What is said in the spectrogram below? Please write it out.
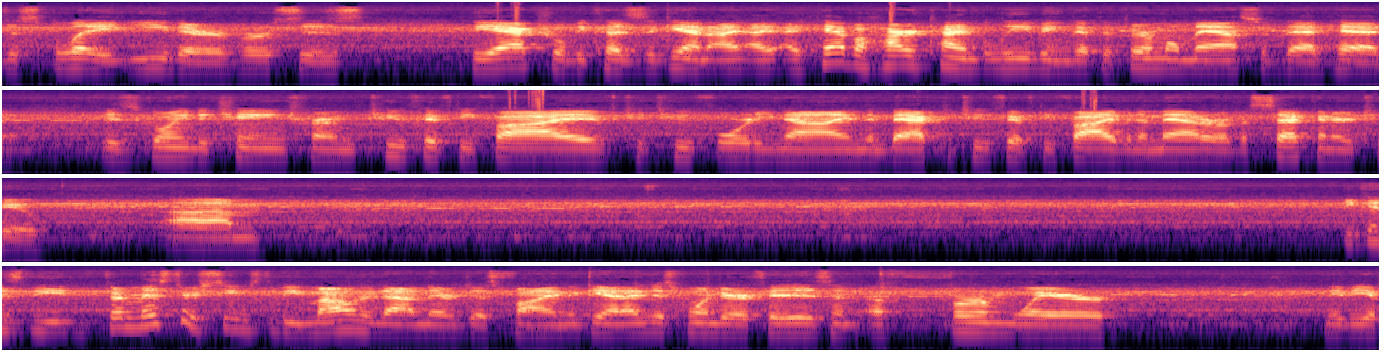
display either versus the actual because, again, I, I have a hard time believing that the thermal mass of that head is going to change from 255 to 249, then back to 255 in a matter of a second or two. Um, because the thermistor seems to be mounted on there just fine. Again, I just wonder if it isn't a firmware, maybe a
